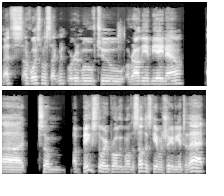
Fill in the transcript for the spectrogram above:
that's our voicemail segment. We're going to move to around the NBA now. Uh, some a big story broke in the middle of the Celtics game. I'm sure you're going to get to that.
